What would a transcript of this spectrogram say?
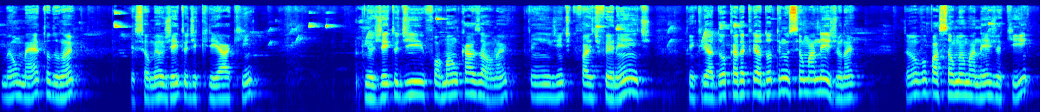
meu método, né? Esse é o meu jeito de criar aqui. E o jeito de formar um casal, né? Tem gente que faz diferente, tem criador, cada criador tem o seu manejo, né? Então eu vou passar o meu manejo aqui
